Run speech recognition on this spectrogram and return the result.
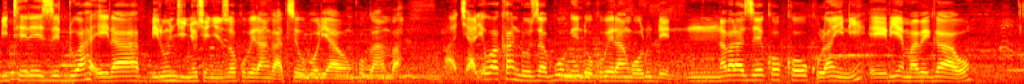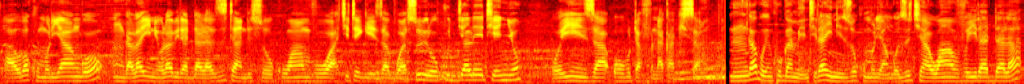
bitereezeddwa era birungi nnyo kyenyinza okubeera nga ate oba oliawo nkugamba akyali ewaka ndowooza gwogenda okubeera ng'oludde nabalazeekoko ku layini eri emabega awo oba ku mulyango nga layini olabira ddala zitandise okuwanvuwa. Kitegeeza gwasuubira okujja leeti ennyo oyinza obutafuna kakisa. Nga bwe nkugambye nti layini zo ku mulyango zikyawanvuira ddala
